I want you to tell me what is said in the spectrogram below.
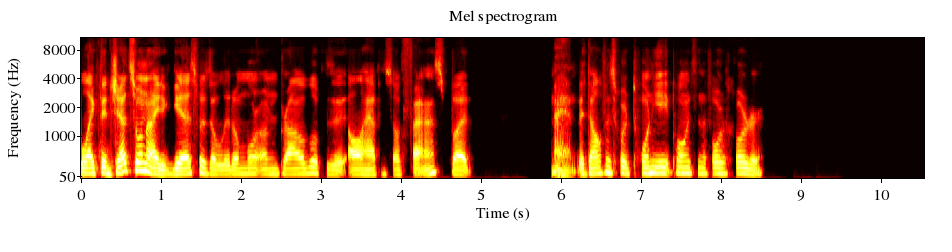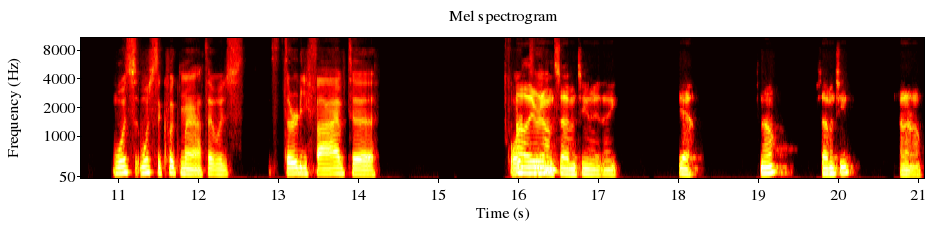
Like the Jets one, I guess was a little more improbable because it all happened so fast. But man, the Dolphins scored 28 points in the fourth quarter. What's what's the quick math? It was 35 to 14? Oh, they were down 17, I think. Yeah. No? 17? I don't know.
